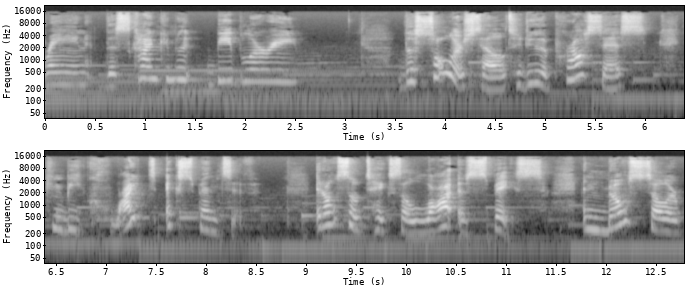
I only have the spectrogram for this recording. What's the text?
rain, the sky can be blurry. The solar cell to do the process can be quite expensive. It also takes a lot of space, and most solar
